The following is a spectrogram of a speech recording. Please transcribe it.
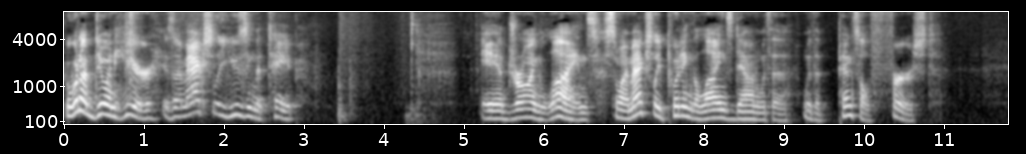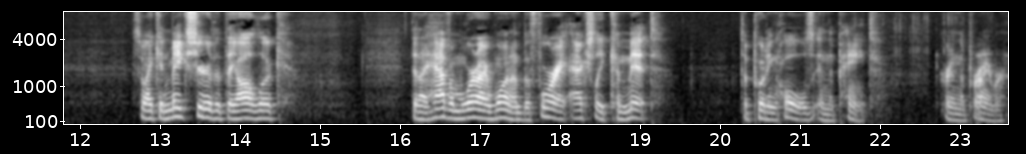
but what I'm doing here is I'm actually using the tape and drawing lines. So I'm actually putting the lines down with a, with a pencil first. So I can make sure that they all look, that I have them where I want them before I actually commit to putting holes in the paint or in the primer.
